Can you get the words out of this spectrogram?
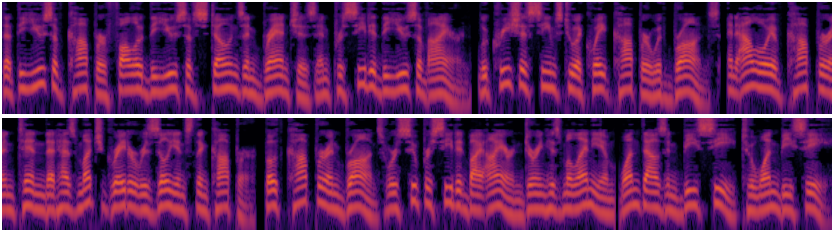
that the use of copper followed the use of stones and branches and preceded the use of iron. Lucretius seems to equate copper with bronze, an alloy of copper and tin that has much greater resilience than copper. Both copper and bronze were superseded by iron during his millennium 1000 BC to 1 BC.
